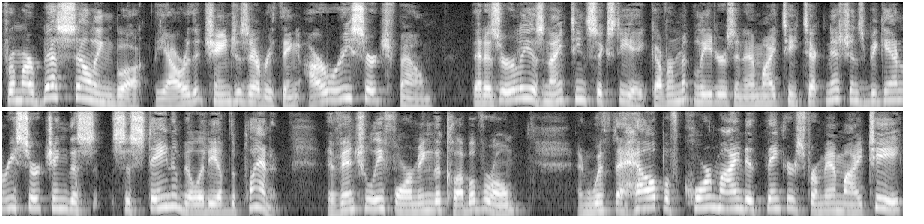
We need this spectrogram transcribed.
From our best selling book, The Hour That Changes Everything, our research found that as early as 1968, government leaders and MIT technicians began researching the sustainability of the planet, eventually forming the Club of Rome. And with the help of core minded thinkers from MIT,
